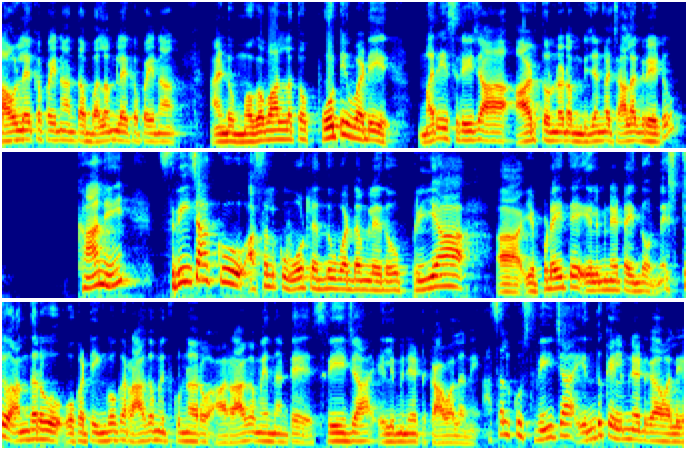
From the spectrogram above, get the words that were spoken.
లవ్ లేకపోయినా అంత బలం లేకపోయినా అండ్ మగవాళ్ళతో పోటీ పడి మరీ శ్రీజ ఆడుతుండడం నిజంగా చాలా గ్రేటు కానీ శ్రీజాకు అసలుకు ఓట్లు ఎందుకు పడడం లేదు? ప్రియా ఎప్పుడైతే ఎలిమినేట్ అయిందో నెక్స్ట్ అందరూ ఒకటి ఇంకొక రాగం ఎత్తుకున్నారో. ఆ రాగం ఏంటంటే శ్రీజ ఎలిమినేట్ కావాలని. అసలుకు శ్రీజ ఎందుకు ఎలిమినేట్ కావాలి?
